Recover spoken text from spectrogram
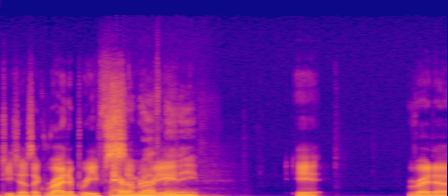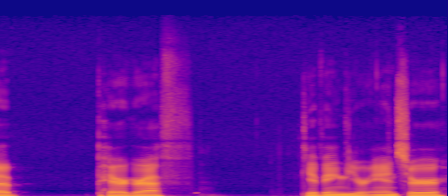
details, like write a brief Paragraph summary. maybe. it write a paragraph giving your answer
